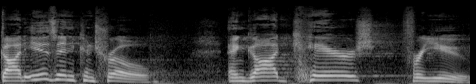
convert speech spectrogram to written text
God is in control, and God cares for you.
